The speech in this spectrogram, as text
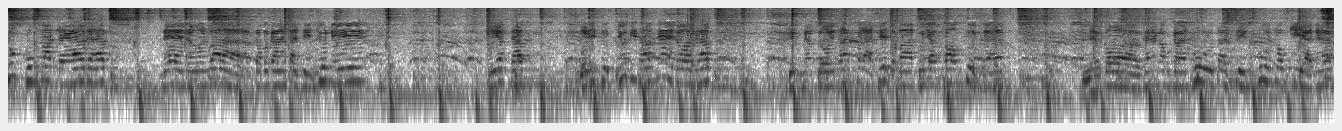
ทุกคุมวัดแล้วนะครับ แน่นอนว่ากรรมการตัดสินชุดนี้เทียบทำบริสุทธิ์ยุติธรรมแน่นอนครับ ซึ่งนำโดยท่านประหลัดเทศบาลปุยังทองสุดนะครับ แล้วก็คณะกรรมการผู้ตัดสินผู้ทรงเกียรตินะครับ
